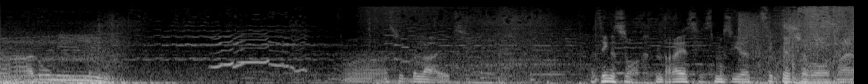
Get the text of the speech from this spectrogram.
Ah. Oh, es tut mir leid. Das Ding ist so 38, es muss ihr Signature Vote sein.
